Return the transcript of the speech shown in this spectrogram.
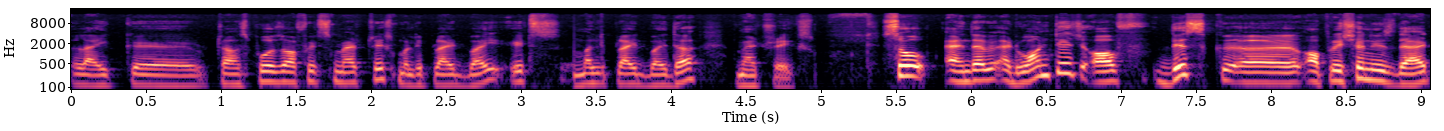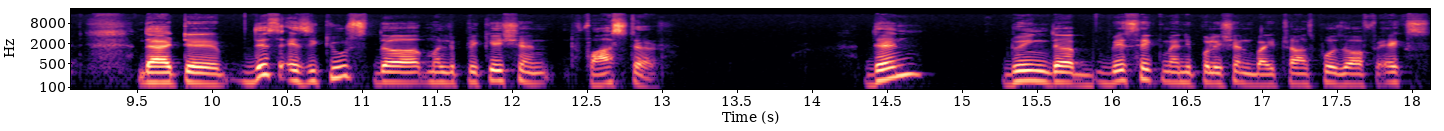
like uh, transpose of its matrix multiplied by its multiplied by the matrix. So, and the advantage of this uh, operation is that that uh, this executes the multiplication faster than doing the basic manipulation by transpose of x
